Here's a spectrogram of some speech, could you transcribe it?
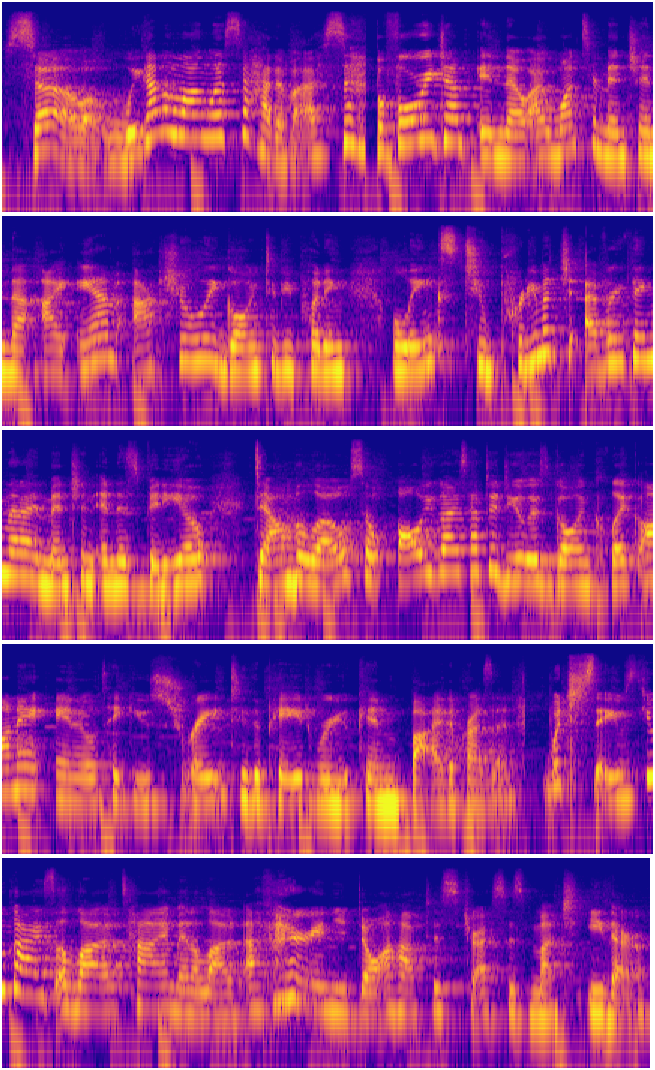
So we got a long list ahead of us. Before we jump in though, I want to mention that I am actually going to be putting links to pretty much everything that I mentioned in this video down below. So all you guys have to do is go and click on it and it'll take you straight to the page where you can buy the present, which saves you guys a lot of time and a lot of effort and you don't have to stress as much either.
